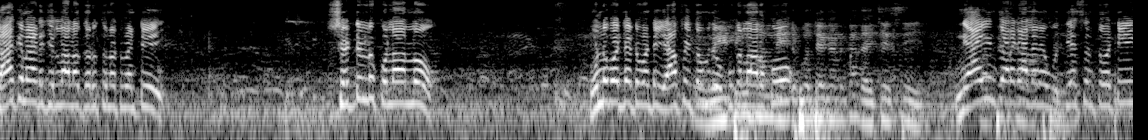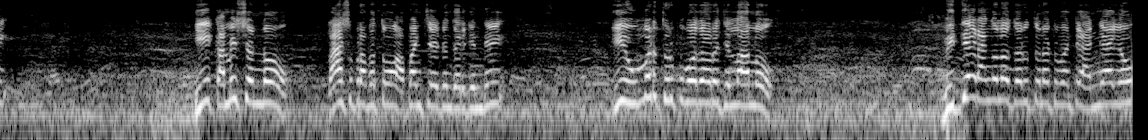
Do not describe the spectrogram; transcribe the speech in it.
కాకినాడ జిల్లాలో జరుగుతున్నటువంటి షెడ్యూల్డ్ కులాల్లో ఉండబడినటువంటి యాభై తొమ్మిది ఉపకులాలకు న్యాయం జరగాలనే ఉద్దేశంతో ఈ కమిషన్ను రాష్ట్ర ప్రభుత్వం అపాయింట్ చేయడం జరిగింది. ఈ ఉమ్మడి తూర్పుగోదావరి జిల్లాలో విద్యా రంగంలో జరుగుతున్నటువంటి అన్యాయం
